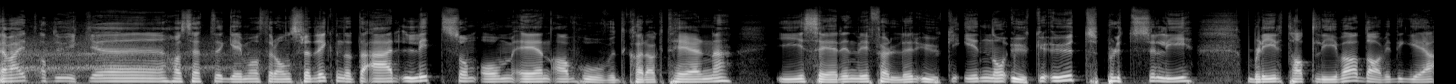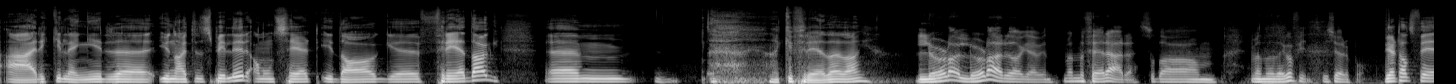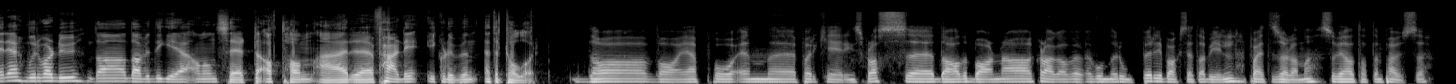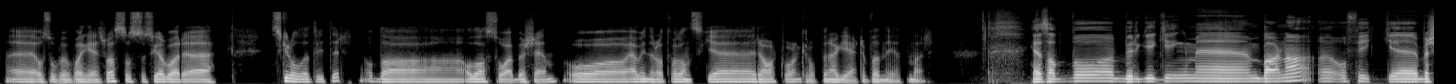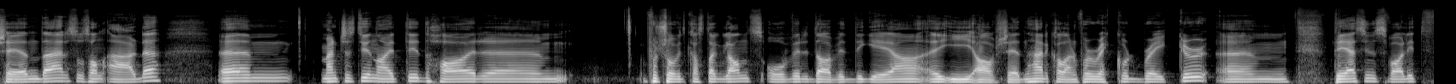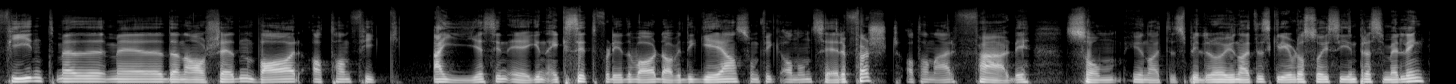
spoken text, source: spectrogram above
Jeg veit at du ikke har sett Game of Thrones, Fredrik, men dette er litt som om en av hovedkarakterene i serien vi følger uke inn og uke ut, plutselig blir tatt livet av. David Igea er ikke lenger eh, United-spiller, annonsert i dag eh, fredag. Um, det er ikke fredag i dag. Lørdag, lørdag er det i dag, Eivind, men ferie er det. Så da, men det går fint. Vi kjører på. Vi har tatt ferie. Hvor var du da David Igea annonserte at han er eh, ferdig i klubben etter tolv år? Da var jeg på en eh, parkeringsplass. Eh, Da hadde barna klaga over vonde rumper i baksetet av bilen på vei til Sørlandet, så vi hadde tatt en pause og sto på en parkeringsplass. Og så skulle jeg bare scrolle Twitter, og da, og da så jeg beskjeden. Og jeg minner at det var ganske rart hvordan kroppen reagerte på den nyheten der. Jeg satt på Burger King med barna eh, og fikk eh, beskjeden der, så sånn er det. Um, Manchester United har um, for så vidt kasta glans over David De Gea eh, i avskjeden her. Kaller han for record breaker. Um, det jeg syns var litt fint med, med denne avskjeden, var at han fikk eie sin egen exit, fordi det var David Digea som fikk annonsere først at han er ferdig som United-spiller. Og United skriver det også i sin pressemelding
